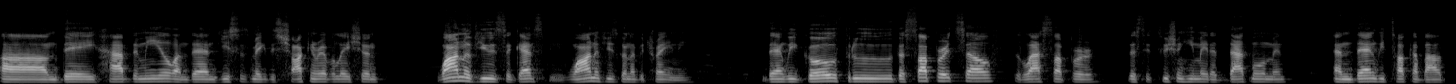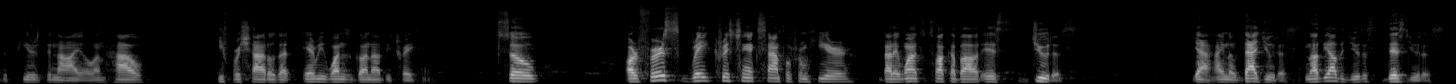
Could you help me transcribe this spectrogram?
Um, they have the meal, and then Jesus makes this shocking revelation one of you is against me, one of you is going to betray me. Then we go through the supper itself, the Last Supper, the institution he made at that moment, and then we talk about the Peter's denial and how he foreshadows that everyone is going to betray him. So, our first great Christian example from here that I wanted to talk about is Judas. Yeah, I know, that Judas. Not the other Judas, this Judas.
